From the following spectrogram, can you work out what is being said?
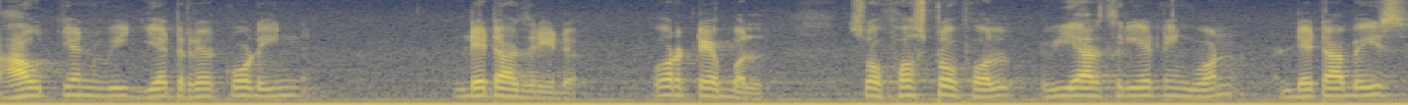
how can we get record in data grid or table? So first of all we are creating one database.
